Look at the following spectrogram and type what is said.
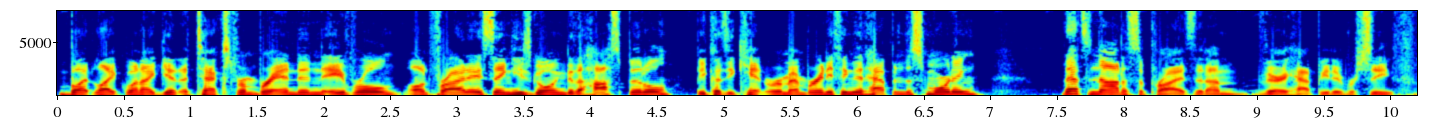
But like when I get a text from Brandon Averill on Friday saying he's going to the hospital because he can't remember anything that happened this morning, that's not a surprise that I'm very happy to receive.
